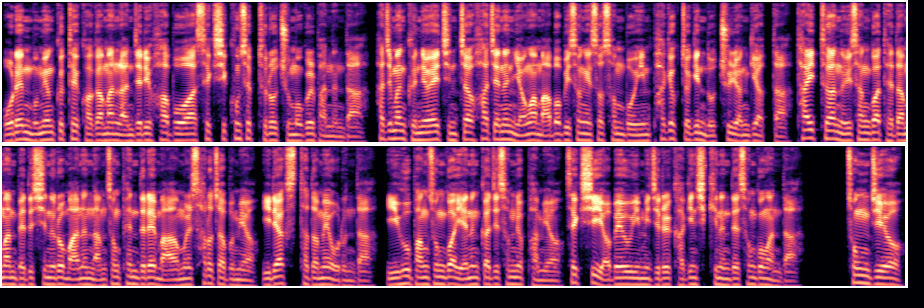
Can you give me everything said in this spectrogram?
오랜 무명 끝에 과감한 란제리 화보와 섹시 콘셉트로 주목을 받는다. 하지만 그녀의 진짜 화제는 영화 마법이성에서 선보인 파격적인 노출 연기였다. 타이트한 의상과 대담한 배드신으로 많은 남성 팬들의 마음을 사로잡으며 일약 스타덤에 오른다. 이후 방송과 예능까지 섭렵하며 섹시 여배우 이미지를 각인시키는 데 성공한다. 송지효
